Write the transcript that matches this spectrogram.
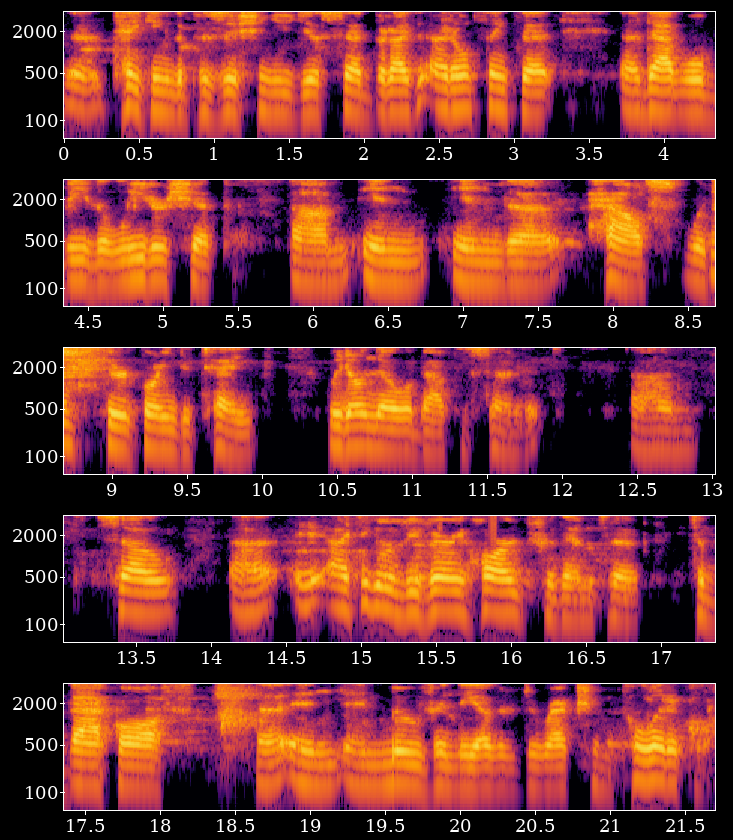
uh, taking the position you just said, but I, th- I don't think that uh, that will be the leadership um, in in the House, which hmm. they're going to take. We don't know about the Senate, um, so uh, I think it would be very hard for them to to back off uh, and and move in the other direction politically.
